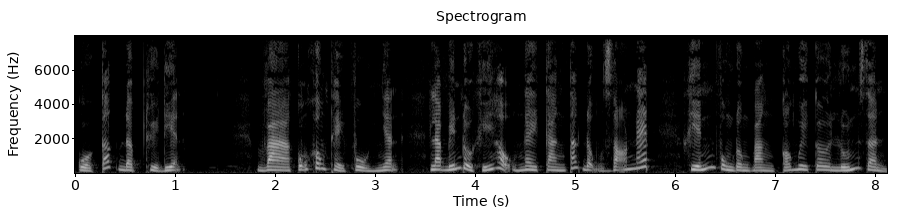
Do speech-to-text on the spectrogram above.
của các đập thủy điện. Và cũng không thể phủ nhận là biến đổi khí hậu ngày càng tác động rõ nét khiến vùng đồng bằng có nguy cơ lún dần.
